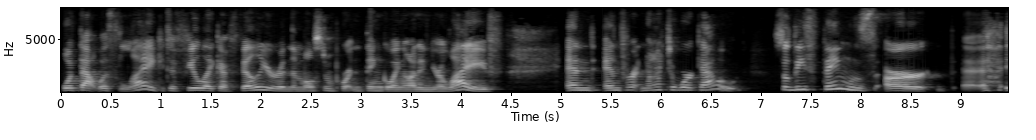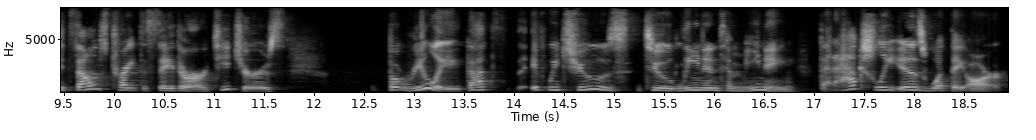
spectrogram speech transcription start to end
what that was like to feel like a failure in the most important thing going on in your life and and for it not to work out so these things are it sounds trite to say there are teachers but really that's if we choose to lean into meaning that actually is what they are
